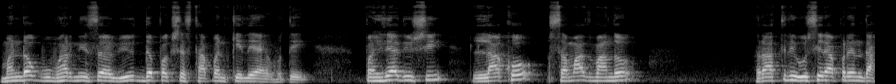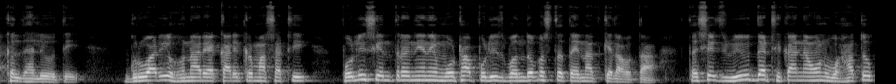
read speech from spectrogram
मंडप उभारणीसह विविध पक्ष स्थापन केले होते. पहिल्या दिवशी लाखो समाज बांधव रात्री उशिरापर्यंत दाखल झाले होते. गुरुवारी होणाऱ्या कार्यक्रमासाठी पोलीस यंत्रणेने मोठा पोलीस बंदोबस्त तैनात केला होता. तसेच विविध ठिकाणाहून वाहतूक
